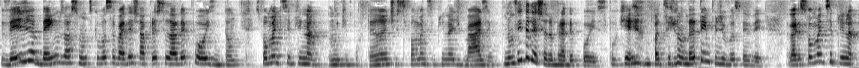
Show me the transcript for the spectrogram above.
veja bem os assuntos que você vai deixar para estudar depois. Então, se for uma disciplina muito importante, se for uma disciplina de base, não fica deixando para depois, porque pode ser que não dê tempo de você ver. Agora, se for uma disciplina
